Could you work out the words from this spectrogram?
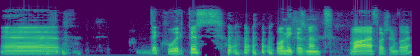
Eh, dekorpuss og mikrosement. Hva er forskjellen på det?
